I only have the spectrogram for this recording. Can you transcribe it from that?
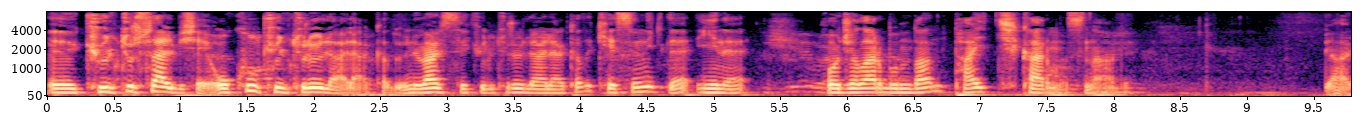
e, kültürsel bir şey. Okul kültürüyle alakalı, üniversite kültürüyle alakalı kesinlikle yine hocalar bundan pay çıkarmasın abi ya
